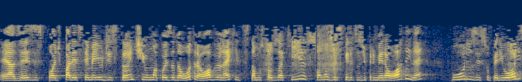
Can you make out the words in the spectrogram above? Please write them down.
é, às vezes pode parecer meio distante uma coisa da outra, é óbvio, né, que estamos todos aqui, somos espíritos de primeira ordem, né, puros e superiores.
